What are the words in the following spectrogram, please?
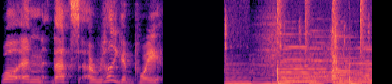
well and that's a really good point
